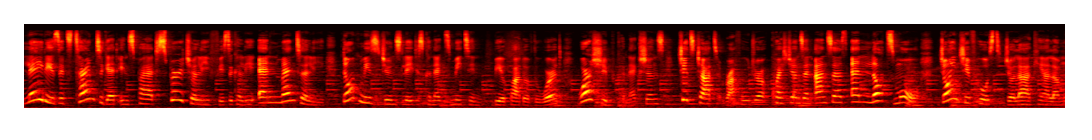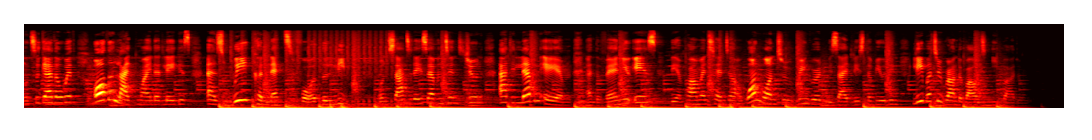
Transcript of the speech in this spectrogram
Ladies, it's time to get inspired spiritually, physically, and mentally. Don't miss June's Ladies Connect meeting. Be a part of the word, worship, connections, chit chat, raffle draw, questions and answers, and lots more. Join Chief Host Jola Akialamu together with other like minded ladies as we connect for the leap on Saturday, 17th June at 11 a.m. And the venue is the Empowerment Center, 112 Ring Road beside Lister Building, Liberty Roundabout, Ibadan.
